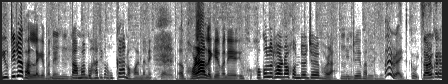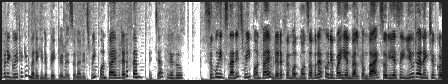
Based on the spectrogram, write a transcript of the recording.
বিউটিটোৱে ভাল লাগে মানে। আমাৰ গুৱাহাটীখন উকা নহয় মানে। ভৰা লাগে মানে সকলো ধৰণৰ সৌন্দৰ্যৰে ভৰা সেইটোৱে ভাল লাগে। ৰাইট কুল আৰু কথা পাতি গৈ থাকিম বাট এইখিনি ব্ৰেক লৈ লৈছোঁ ninety three point five Red F M. বজাতে ৰহো। Super hits ninety three point five Red F এমত মই আপোনাক সুধি পাহি এণ্ড ৱেলকাম বেক চলি আছে ইউথ এণ্ড এক চক্কৰ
